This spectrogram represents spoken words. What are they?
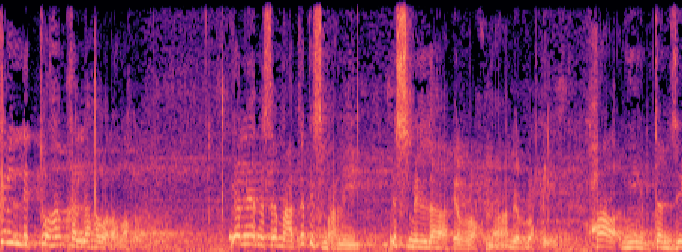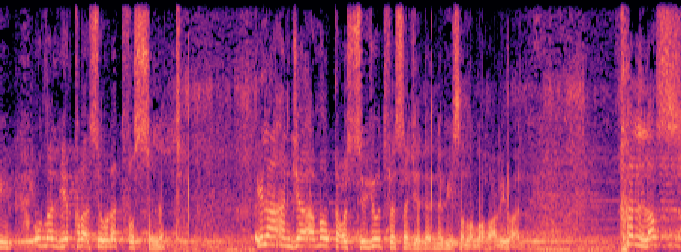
كل التهم خلاها وراء ظهر قال لي أنا سمعت لك اسمع لي. بسم الله الرحمن الرحيم. حاء ميم تنزيل. وظل يقرأ سورة فصلت. إلى أن جاء موقع السجود فسجد النبي صلى الله عليه وآله. خلص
